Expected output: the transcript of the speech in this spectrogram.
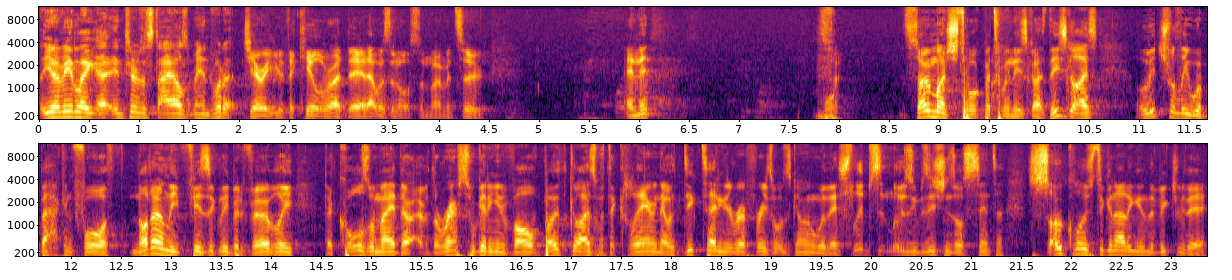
You know what I mean? Like uh, in terms of styles, man. What a Jerry with the kill right there. That was an awesome moment too. And then so much talk between these guys. These guys literally were back and forth, not only physically but verbally. The calls were made. The, the refs were getting involved. Both guys were declaring. They were dictating to referees what was going on with their slips and losing positions or center. So close to Gennady getting the victory there.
